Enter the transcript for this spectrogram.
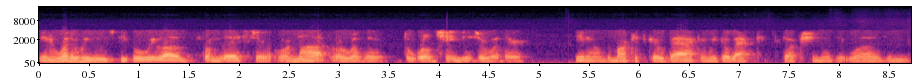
you know, whether we lose people we love from this or, or not, or whether the world changes or whether, you know, the markets go back and we go back to production as it was and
